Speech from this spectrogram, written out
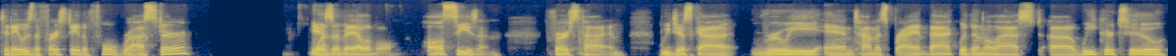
today was the first day the full roster Yeah. was available all season. First time. We just got Rui and Thomas Bryant back within the last uh, week or two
